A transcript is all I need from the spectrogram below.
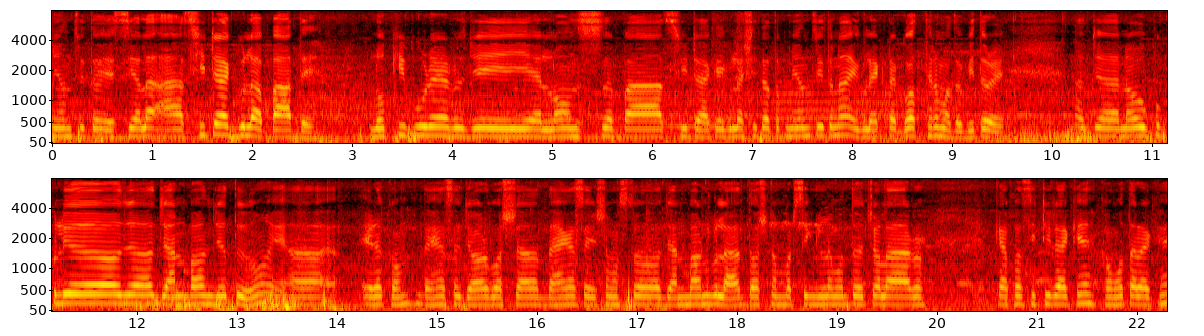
নিয়ন্ত্রিত এসিয়ালা। আর সিটাকগুলা বাদে। লক্ষ্মীপুরের যে লঞ্চ বা সিটাক এগুলো শীতাতপ নিয়ন্ত্রিত না, এগুলো একটা গর্তের মতো ভিতরে। উপকূলীয় যানবাহন যেহেতু এরকম, দেখা যাচ্ছে ঝড়, বর্ষা, দেখা গেছে এই সমস্ত যানবাহনগুলা দশ নম্বর সিগন্যালের মধ্যে চলার ক্যাপাসিটি রাখে, ক্ষমতা রাখে।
